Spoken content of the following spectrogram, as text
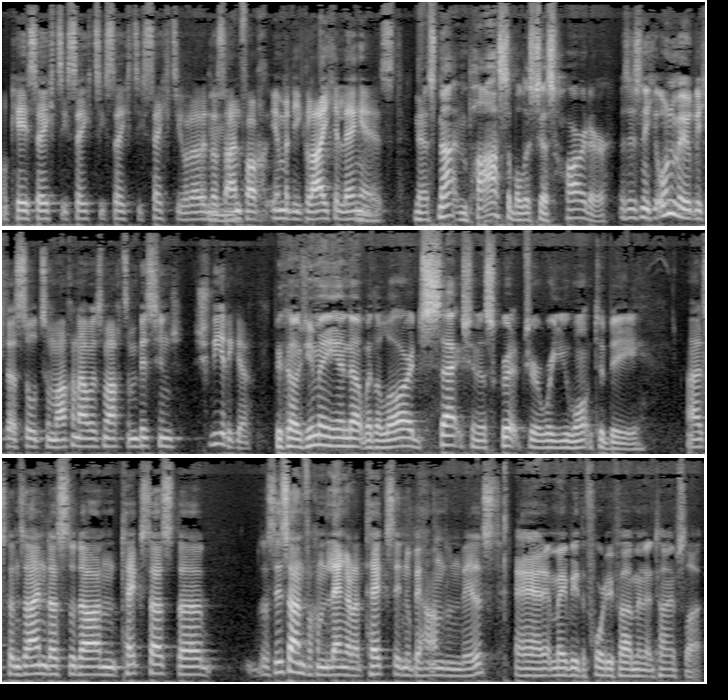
okay, 60, 60, 60, 60 oder wenn das einfach immer die gleiche Länge ist. Now it's not impossible, it's just harder Es ist nicht unmöglich, das so zu machen, aber es macht es ein bisschen schwieriger. because you may end up with a large section of scripture where you want to be. Es kann sein, dass du da einen Text hast, da, das ist einfach ein längerer Text, den du behandeln willst. And it may be the 45 minute time slot.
